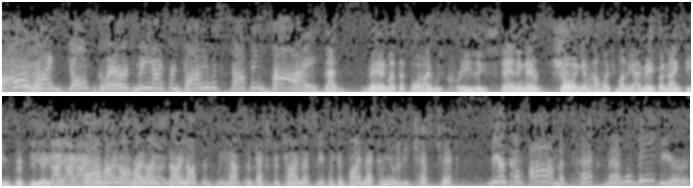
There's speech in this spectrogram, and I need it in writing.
All right, don't glare at me. I forgot he was stopping by. That man must have thought I was crazy, standing there showing him how much money I made for 1958. I, I, I. All right, all right. I'm sorry. Now, since we have some extra time, let's see if we can find that community chest check. Dear, come on. The tax man will be here.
